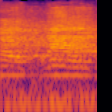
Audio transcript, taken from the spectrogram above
Fucking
